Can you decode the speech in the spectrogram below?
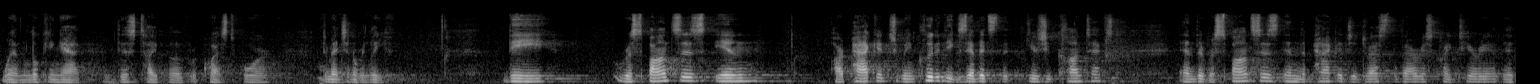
when looking at this type of request for dimensional relief. The responses in our package, we included the exhibits that gives you context, and the responses in the package address the various criteria that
